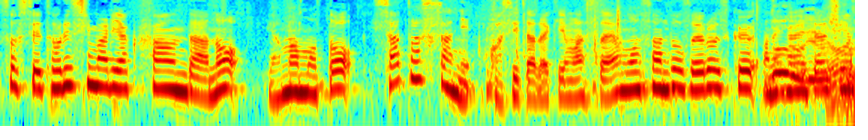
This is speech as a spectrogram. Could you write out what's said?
そして取締役ファウンダーの山本久俊さんにお越しいただきました。山本さんどうぞよろしくお願いいたしま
